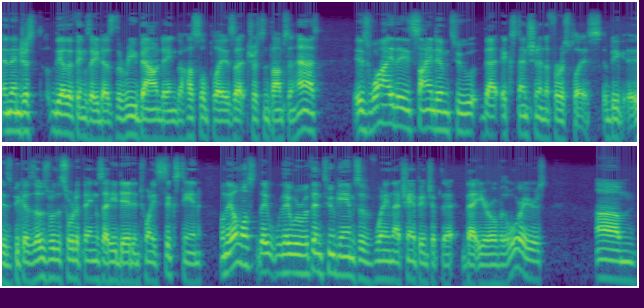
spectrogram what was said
and then just the other things that he does, the rebounding, the hustle plays that Tristan Thompson has, is why they signed him to that extension in the first place. Is because those were the sort of things that he did in 2016 when they almost they they were within two games of winning that championship that that year over the Warriors. Um,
